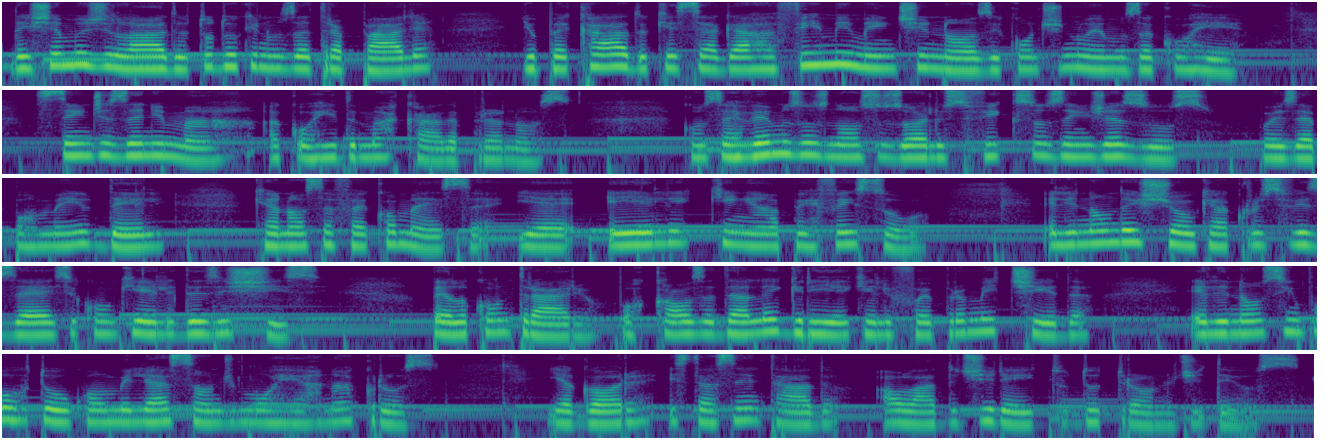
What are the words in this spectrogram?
deixemos de lado tudo o que nos atrapalha e o pecado que se agarra firmemente em nós e continuemos a correr sem desanimar a corrida marcada para nós. Conservemos os nossos olhos fixos em Jesus, pois é por meio dele que a nossa fé começa e é ele quem a aperfeiçoa. Ele não deixou que a cruz fizesse com que ele desistisse. Pelo contrário, por causa da alegria que lhe foi prometida, ele não se importou com a humilhação de morrer na cruz, e agora está sentado ao lado direito do trono de Deus.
